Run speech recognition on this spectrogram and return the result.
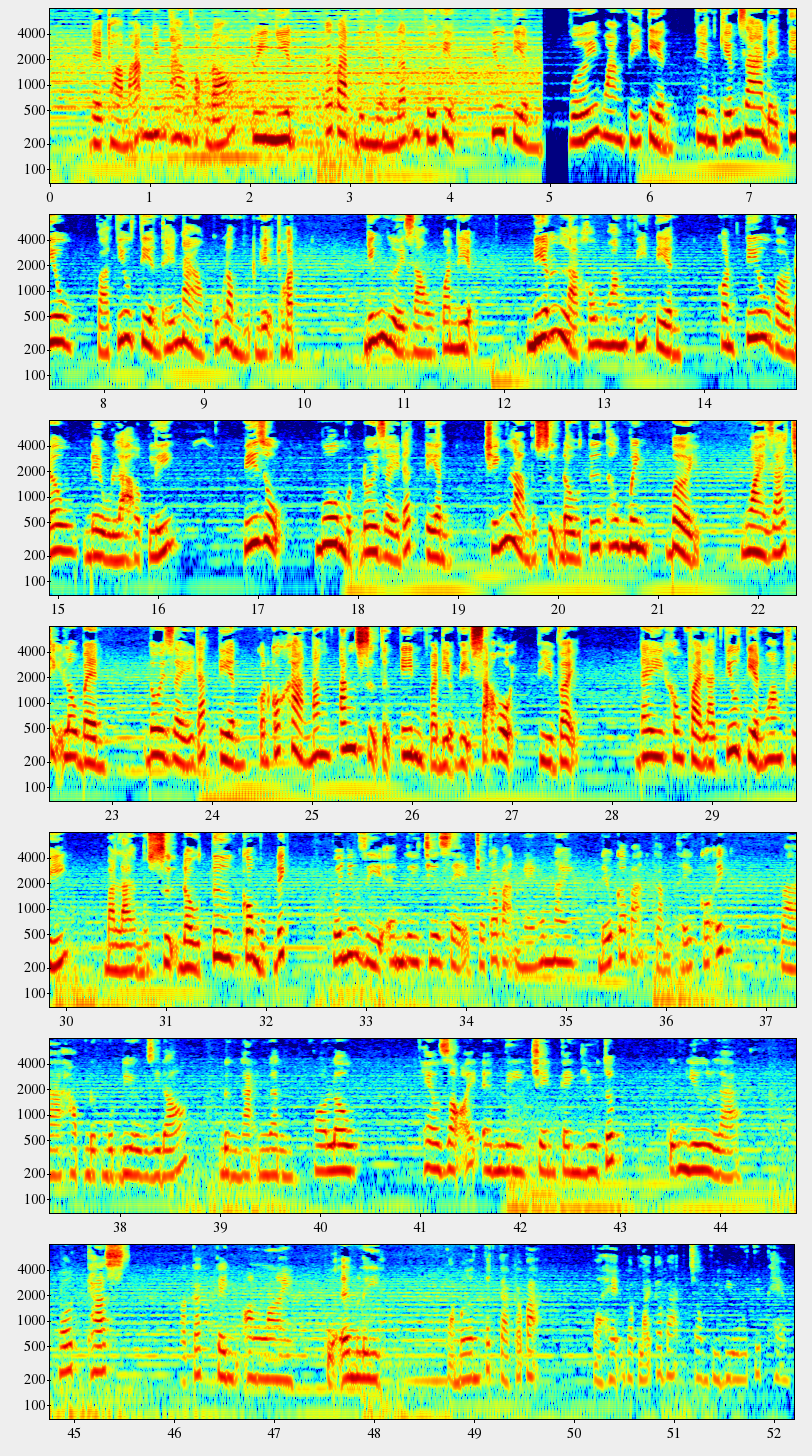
để thỏa mãn những tham vọng đó. Tuy nhiên, các bạn đừng nhầm lẫn với việc tiêu tiền với hoang phí tiền. Tiền kiếm ra để tiêu và tiêu tiền thế nào cũng là một nghệ thuật. Những người giàu quan niệm miễn là không hoang phí tiền, còn tiêu vào đâu đều là hợp lý. Ví dụ, mua một đôi giày đắt tiền chính là một sự đầu tư thông minh bởi ngoài giá trị lâu bền, đôi giày đắt tiền còn có khả năng tăng sự tự tin và địa vị xã hội. Vì vậy, đây không phải là tiêu tiền hoang phí mà là một sự đầu tư có mục đích. Với những gì Emily chia sẻ cho các bạn ngày hôm nay, nếu các bạn cảm thấy có ích và học được một điều gì đó, đừng ngại ngần follow, theo dõi Emily trên kênh YouTube cũng như là podcast và các kênh online của Emily. Cảm ơn tất cả các bạn và hẹn gặp lại các bạn trong video tiếp theo.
